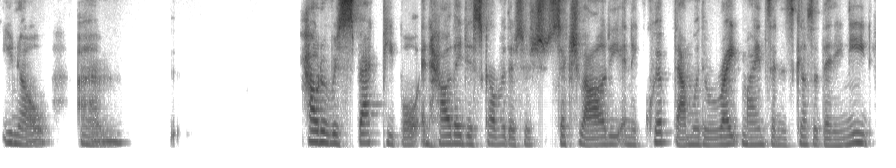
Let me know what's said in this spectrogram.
you know, um, how to respect people and how they discover their sexuality and equip them with the right mindset and skills that they need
